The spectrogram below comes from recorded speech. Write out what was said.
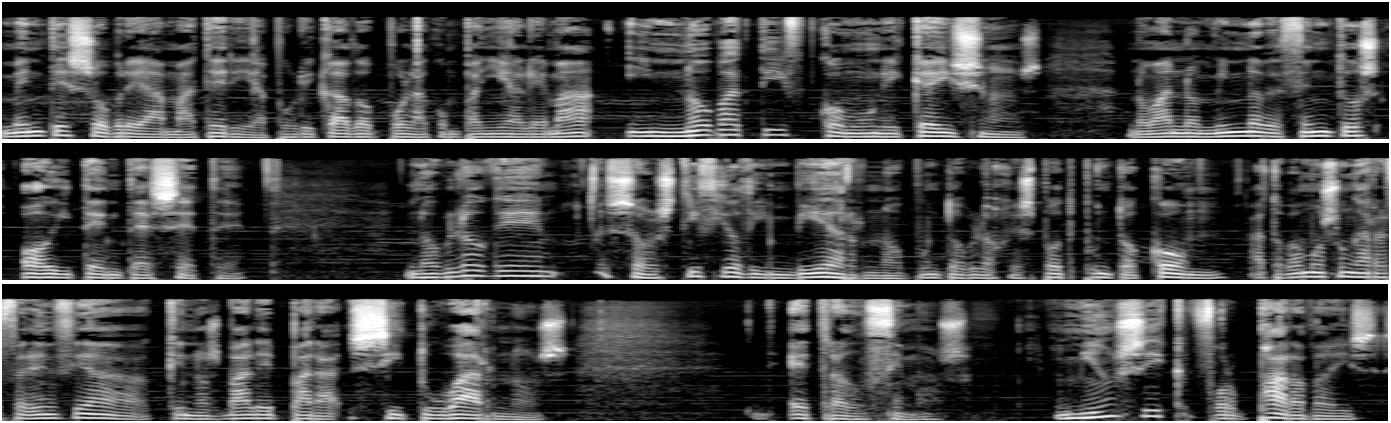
Mente sobre a materia, publicado pola compañía alemá Innovative Communications no ano 1987. No blog solsticio de invierno.blogspot.com atopamos unha referencia que nos vale para situarnos e traducimos. Music for Paradise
